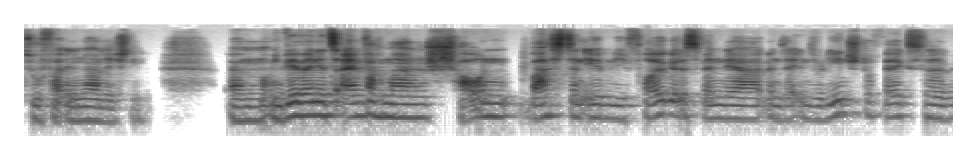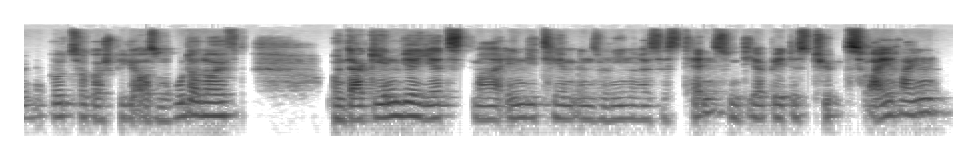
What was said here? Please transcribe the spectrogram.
zu verinnerlichen. Ähm, und wir werden jetzt einfach mal schauen, was dann eben die Folge ist, wenn der, wenn der Insulinstoffwechsel, wenn der Blutzuckerspiegel aus dem Ruder läuft. Und da gehen wir jetzt mal in die Themen Insulinresistenz und Diabetes Typ 2 rein.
